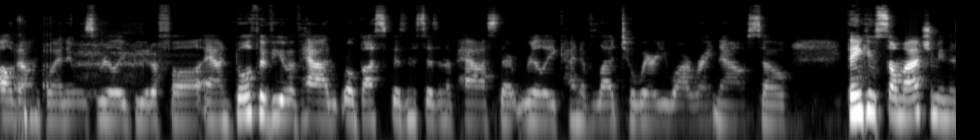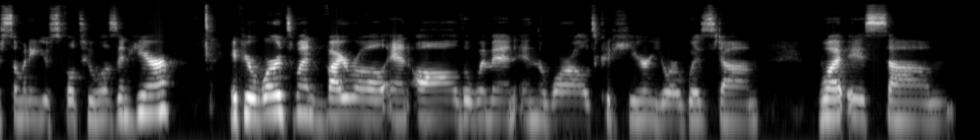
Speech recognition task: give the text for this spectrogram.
Algonquin. It was really beautiful. And both of you have had robust businesses in the past that really kind of led to where you are right now. So thank you so much. I mean, there's so many useful tools in here. If your words went viral and all the women in the world could hear your wisdom, what is some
